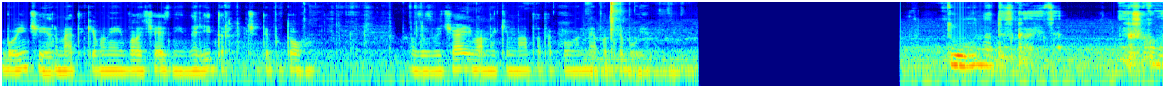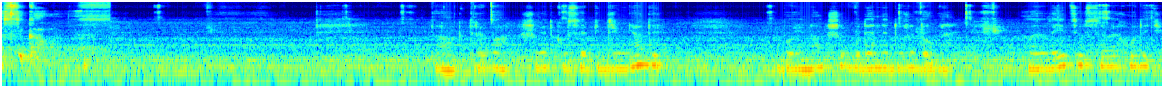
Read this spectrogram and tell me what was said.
бо інші герметики вони величезні на літр чи типу того. Зазвичай ванна кімната такого не потребує. Туго натискається, якщо комусь цікаво. Так, треба швидко все підрівняти, бо інакше буде не дуже добре. Але здається, все виходить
